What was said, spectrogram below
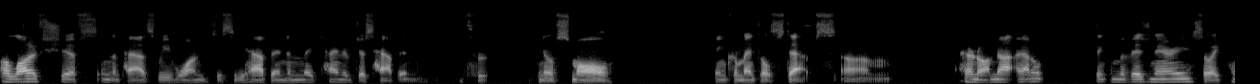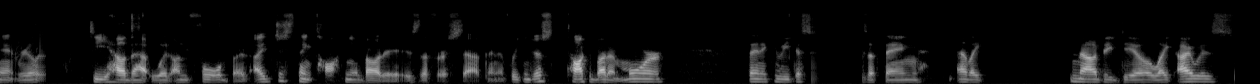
a- lot of shifts in the past we've wanted to see happen, and they kind of just happen through, you know, small incremental steps. Um, I don't know. I'm not. I don't think I'm a visionary, so I can't really see how that would unfold. But I just think talking about it is the first step, and if we can just talk about it more, then it can be just as a thing. I like not a big deal. Like I was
